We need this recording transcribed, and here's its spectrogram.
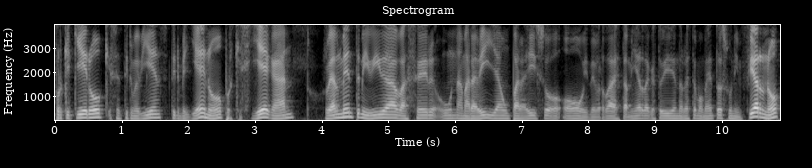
porque quiero sentirme bien, sentirme lleno, porque si llegan, realmente mi vida va a ser una maravilla, un paraíso. Hoy, de verdad, esta mierda que estoy viviendo en este momento es un infierno.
